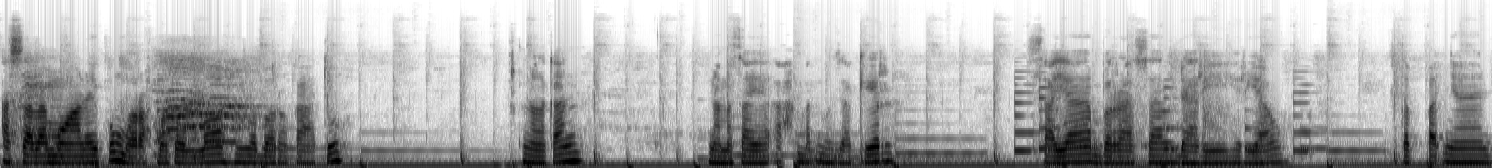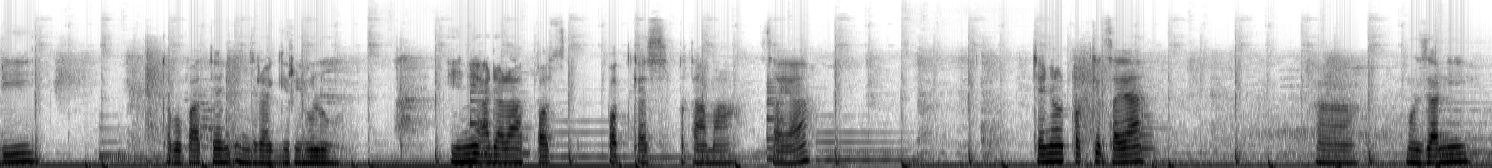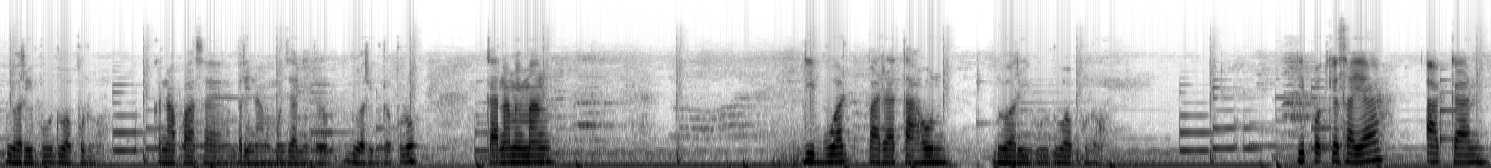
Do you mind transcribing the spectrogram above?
Assalamualaikum warahmatullahi wabarakatuh. Perkenalkan, nama saya Ahmad Muzakir. Saya berasal dari Riau, tepatnya di Kabupaten Indragiri Hulu. Ini adalah podcast pertama saya. Channel podcast saya uh, Muzani 2020. Kenapa saya beri nama Muzani 2020? Karena memang dibuat pada tahun 2020. Di podcast saya akan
